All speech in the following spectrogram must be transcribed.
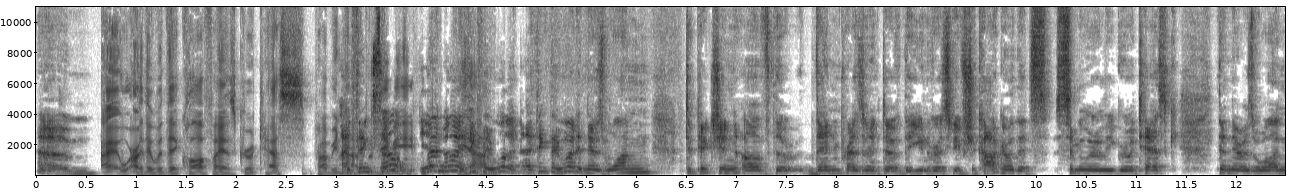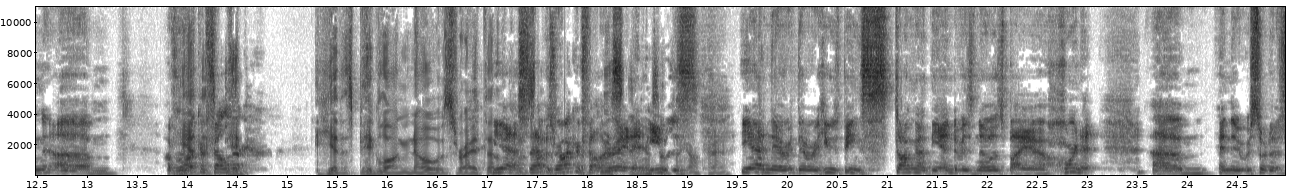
Um, I, are they would they qualify as grotesque? Probably not. I think so. maybe- Yeah, no, I Yeah. think they would. I think they would. And there's one depiction of the then president of the University of Chicago that's similarly grotesque. Then there was one um, of He Rockefeller. He had this big long nose, right? Yes, that was Rockefeller, right? And he was okay. Yeah, and there, there were, he was being stung on the end of his nose by a hornet, um, and it was sort of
